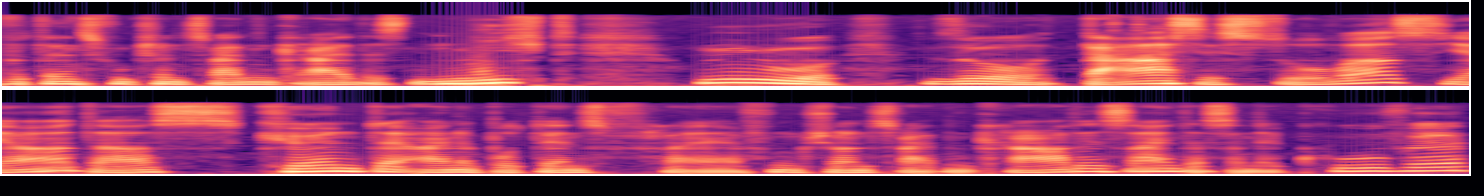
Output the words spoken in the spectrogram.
Potenzfunktion zweiten Grades nicht. So, das ist sowas, ja, das könnte eine Potenzfunktion zweiten Grades sein, das ist eine Kurve,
